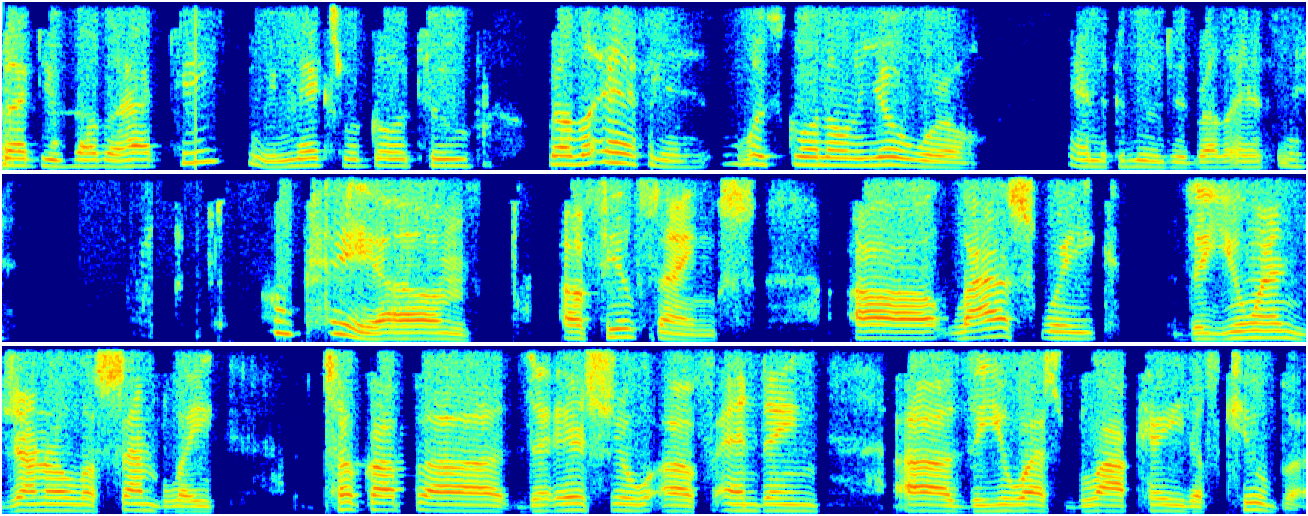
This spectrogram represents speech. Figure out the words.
Thank you, Brother Haki. We next will go to Brother Anthony. What's going on in your world and the community, Brother Anthony? Okay, um, a few things. Uh, last week, the UN General Assembly took up uh, the issue of ending uh, the U.S. blockade of Cuba,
